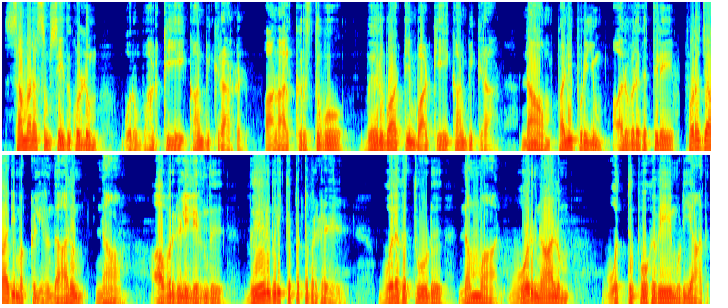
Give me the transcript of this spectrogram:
சமரசம் செய்து கொள்ளும் ஒரு வாழ்க்கையை காண்பிக்கிறார்கள். ஆனால் கிறிஸ்துவோ வேறுபாட்டின் வாழ்க்கையை காண்பிக்கிறார். நாம் பணிபுரியும் அலுவலகத்திலே புறஜாதி மக்கள் இருந்தாலும் நாம் அவர்களிலிருந்து வேறு பிரிக்கப்பட்டவர்கள் உலகத்தோடு நம்மால் ஒரு நாளும் ஒத்து போகவே முடியாது.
